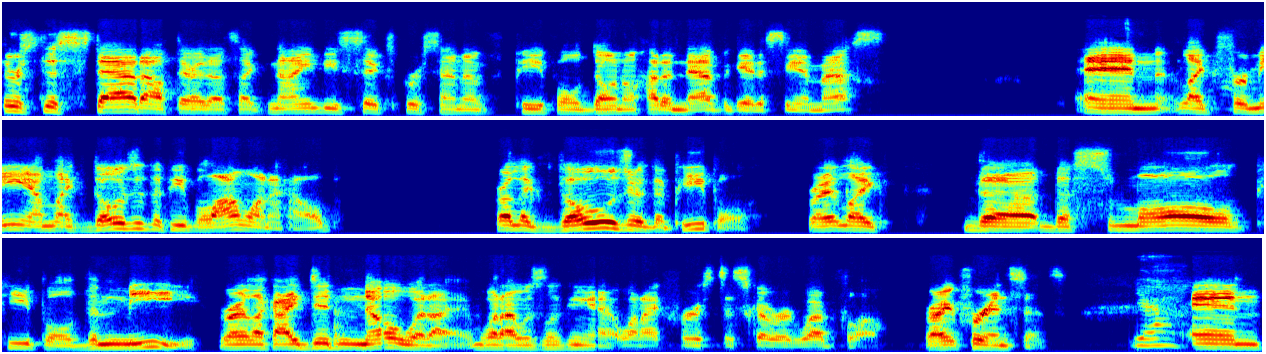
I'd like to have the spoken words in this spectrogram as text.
there's this stat out there that's like 96% of people don't know how to navigate a CMS. And like for me, I'm like, those are the people I want to help. Right. Like those are the people, right? Like the the small people, the me, right? Like I didn't know what I what I was looking at when I first discovered Webflow, right? For instance. Yeah. And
